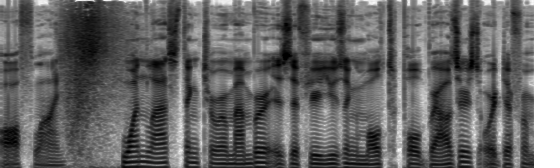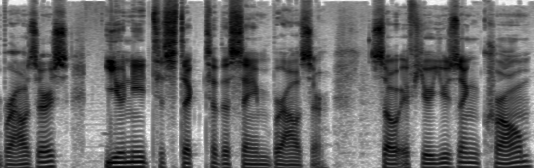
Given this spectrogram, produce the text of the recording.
offline. One last thing to remember is if you're using multiple browsers or different browsers, you need to stick to the same browser. So if you're using Chrome,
